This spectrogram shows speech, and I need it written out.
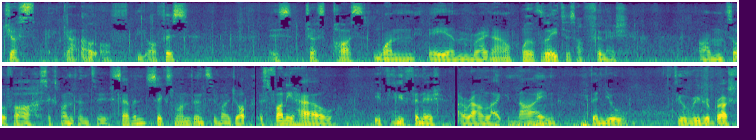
just got out of the office. It's just past 1 a.m. right now. One of the latest I've finished. Um, so far, six months into seven, six months into my job. It's funny how if you finish around like nine, then you'll feel really rushed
